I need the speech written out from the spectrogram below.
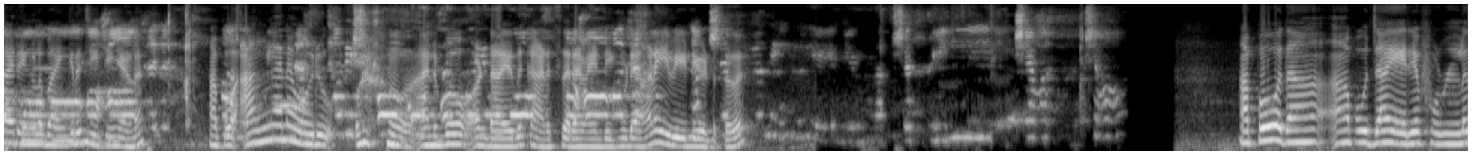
കാര്യങ്ങൾ ഭയങ്കര ചീറ്റിംഗ് ആണ്. അപ്പോൾ അങ്ങനെ ഒരു അനുഭവം ഉണ്ടായത് കാണിച്ചു തരാൻ വേണ്ടി കൂടെയാണ് ഈ വീഡിയോ എടുത്തത്. അപ്പോൾ അതാ ആ പൂജ ഏരിയ ഫുള്ള്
